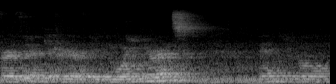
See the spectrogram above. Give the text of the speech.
further get rid of even more ignorance, then you will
